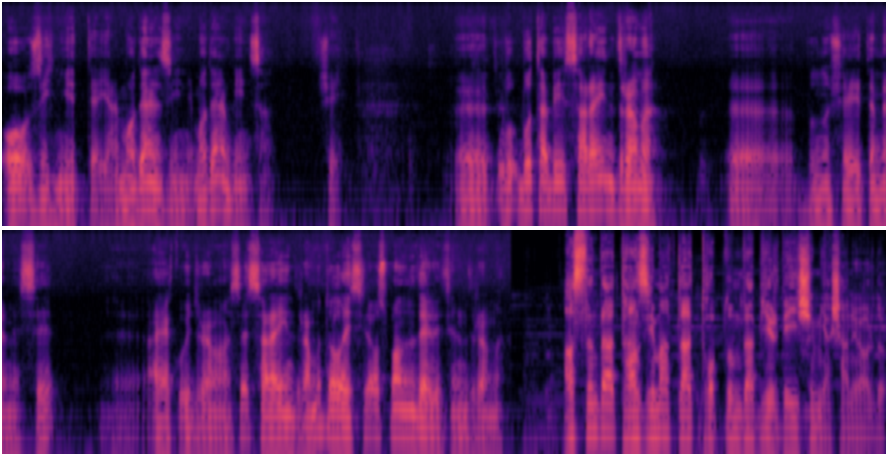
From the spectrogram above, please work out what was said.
o zihniyette yani modern zihni, modern bir insan şey. E, bu, bu tabii sarayın dramı. E, bunu şey dememesi, e, ayak uyduramaması sarayın dramı. Dolayısıyla Osmanlı Devleti'nin dramı. Aslında tanzimatla toplumda bir değişim yaşanıyordu.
